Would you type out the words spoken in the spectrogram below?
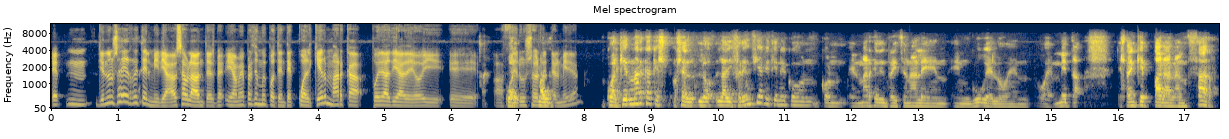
Eh, mm, yéndonos a retail media, has hablado antes, y a mí me parece muy potente. ¿Cualquier marca puede a día de hoy eh, hacer uso de retail media? Cualquier marca que, o sea, la diferencia que tiene con, el marketing tradicional en, Google o en, o en Meta está en que para lanzar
